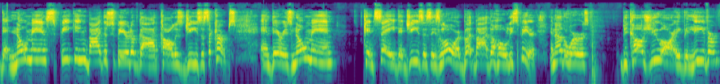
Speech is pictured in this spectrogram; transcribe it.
that no man speaking by the Spirit of God calls Jesus a curse, and there is no man can say that Jesus is Lord but by the Holy Spirit. In other words, because you are a believer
